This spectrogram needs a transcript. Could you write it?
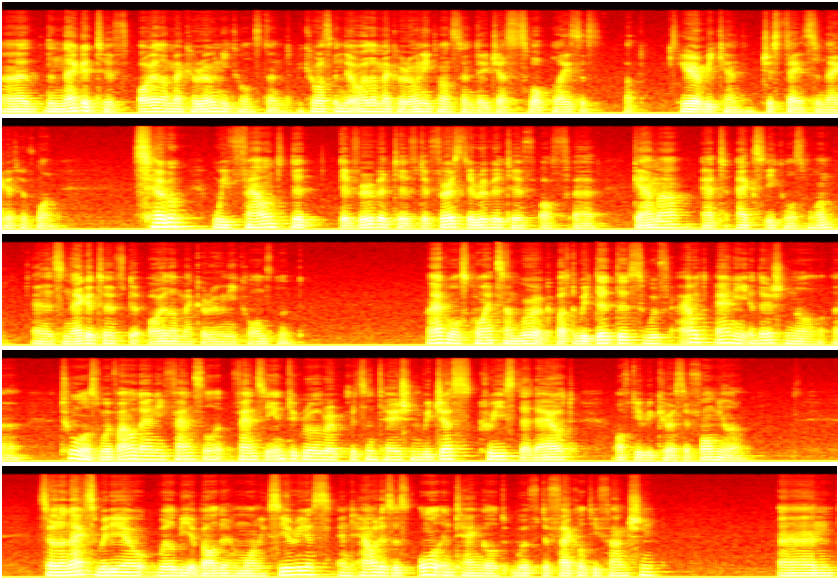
uh, the negative Euler-Mascheroni constant, because in the Euler-Mascheroni constant they just swap places, but here we can just say it's the negative one. So we found the derivative, the first derivative of uh, gamma at x equals 1, and it's negative the Euler-Mascheroni constant. That was quite some work, but we did this without any additional uh, tools, without any fancy, fancy integral representation. We just squeezed that out of the recursive formula. So the next video will be about the harmonic series and how this is all entangled with the faculty function. And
